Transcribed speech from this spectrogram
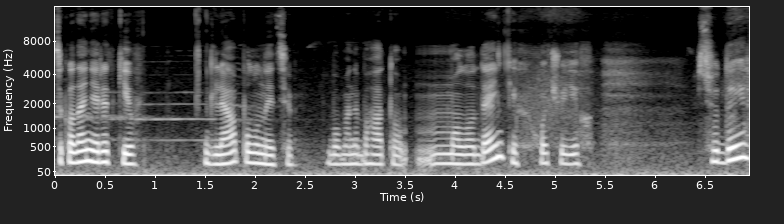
закладання рядків для полуниці. Бо в мене багато молоденьких, хочу їх сюди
